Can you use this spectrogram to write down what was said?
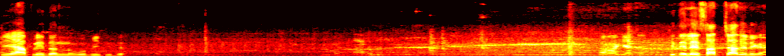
ते आपली धन उभी तिथं. किती लय सात चहा दिले का?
